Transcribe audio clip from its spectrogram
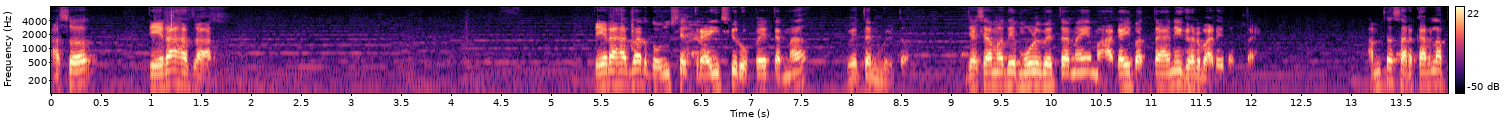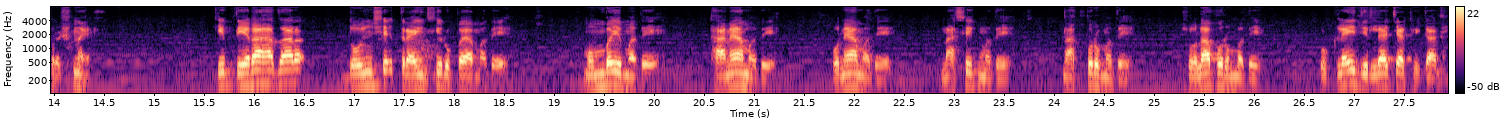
असं तेरा हजार तेरा हजार दोनशे त्र्याऐंशी रुपये त्यांना वेतन मिळतं. ज्याच्यामध्ये मूळ वेतन आहे महागाई भत्ता आहे आणि घरभाडे भत्ता आहे. आमचा सरकारला प्रश्न आहे की तेरा हजार दोनशे त्र्याऐंशी रुपयामध्ये मुंबईमध्ये ठाण्यामध्ये पुण्यामध्ये नाशिकमध्ये नागपूरमध्ये सोलापूरमध्ये कुठल्याही जिल्ह्याच्या ठिकाणी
